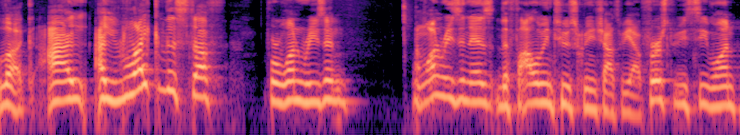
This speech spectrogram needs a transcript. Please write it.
Look, I I like this stuff for one reason and one reason is the following two screenshots we have. First, we see one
